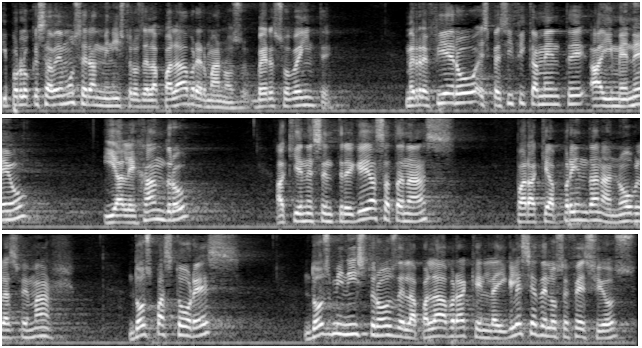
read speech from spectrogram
Y por lo que sabemos eran ministros de la palabra, hermanos, verso 20. Me refiero específicamente a Himeneo y Alejandro, a quienes entregué a Satanás para que aprendan a no blasfemar. Dos pastores, dos ministros de la palabra que en la iglesia de los Efesios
